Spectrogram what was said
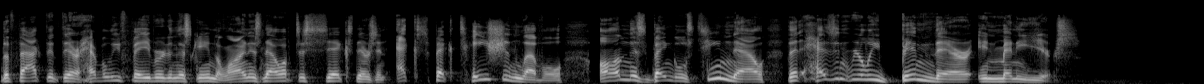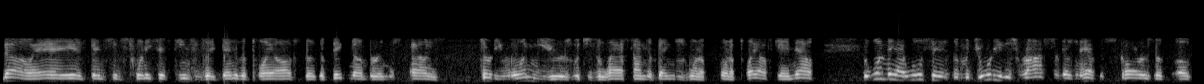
the fact that they're heavily favored in this game. The line is now up to six. There's an expectation level on this bengals team now that hasn't really been there in many years. No it's been since 2015 since they've been to the playoffs. The, the big number in this town is 31 years which is the last time the bengals won a, won a playoff game. Now the one thing I will say is the majority of this roster doesn't have the scars of, of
